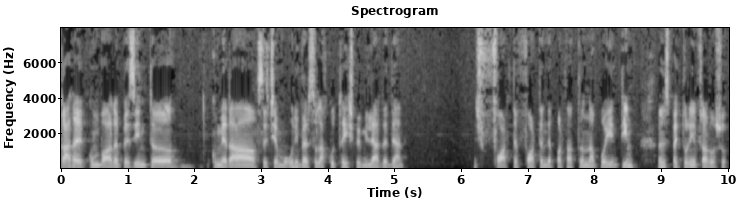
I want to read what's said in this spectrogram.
care cumva reprezintă cum era, să zicem, universul acum 13 miliarde de ani. Deci foarte, foarte îndepărtat înapoi în timp, în spectrul infraroșu.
